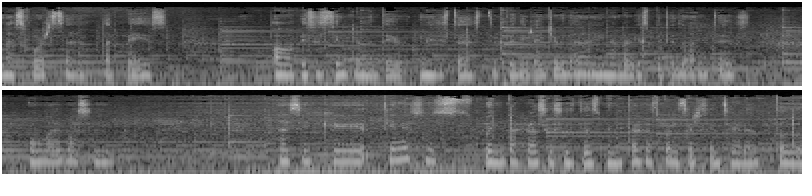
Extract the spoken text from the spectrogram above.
más fuerza, tal vez, o a veces simplemente necesitaste pedir ayuda y no lo habías pedido antes, o algo así. Así que tiene sus ventajas y sus desventajas, para ser sincera, todo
